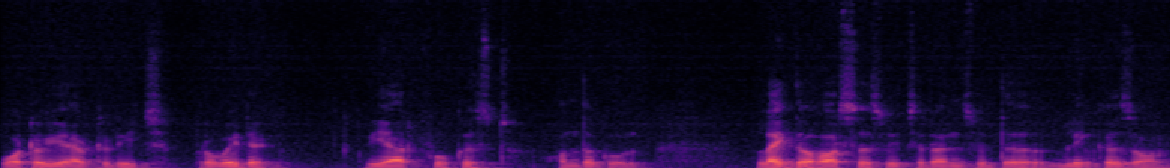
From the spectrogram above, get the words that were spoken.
whatever you have to reach provided we are focused on the goal. Like the horses which runs with the blinkers on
